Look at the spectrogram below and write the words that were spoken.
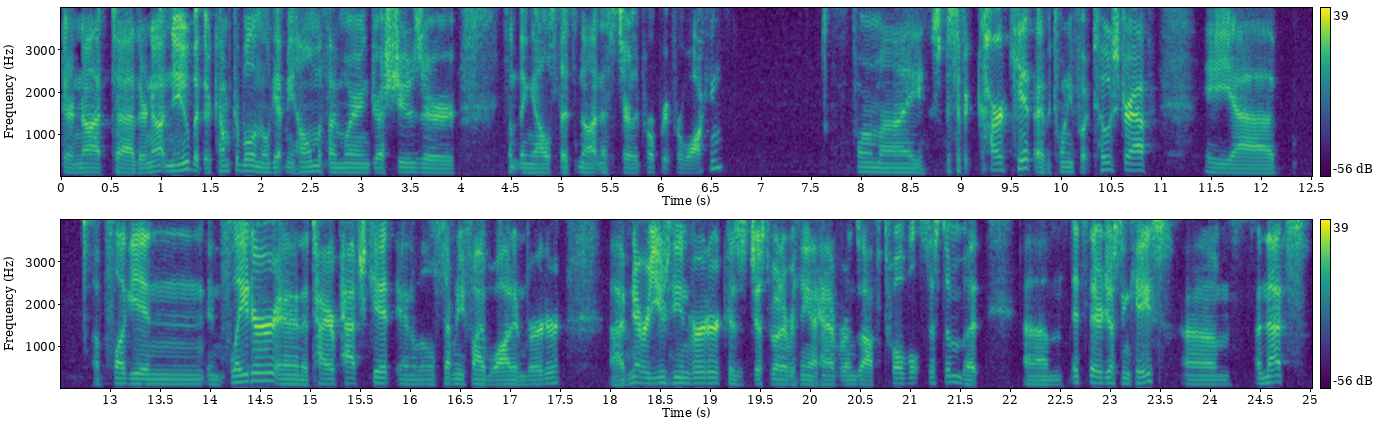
they're not uh, they're not new, but they're comfortable and they'll get me home if I'm wearing dress shoes or something else that's not necessarily appropriate for walking. For my specific car kit, I have a 20 foot tow strap, a uh, a plug-in inflator, and a tire patch kit, and a little 75 watt inverter. Uh, I've never used the inverter because just about everything I have runs off a 12 volt system, but um, it's there just in case. Um, and that's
